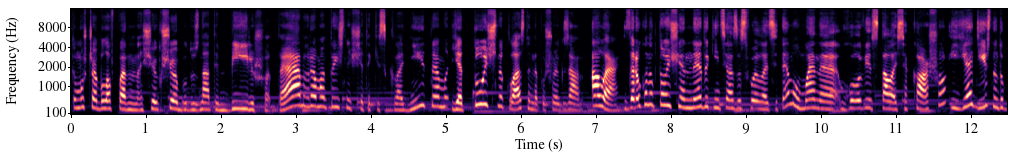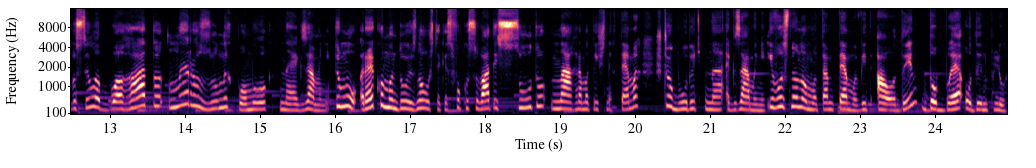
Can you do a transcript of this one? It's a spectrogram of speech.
тому що я була впевнена, що якщо я буду знати більше тем граматичних, ще такі складні теми, я точно класно напишу екзамен. Але за рахунок того, що я не до кінця засвоїла ці теми, у мене в голові сталася каша, і я дійсно допустила багато нерозумних помилок на екзамені. Тому рекомендую знову ж таки сфокусуватись суто на граматичних темах, що будуть на екзамені. І в основному там теми від А1 до Б1+.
